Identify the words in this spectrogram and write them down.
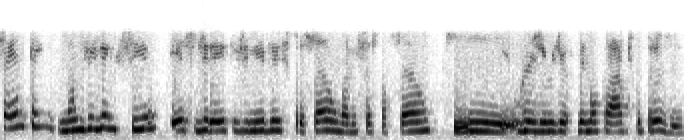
sentem, não vivenciam esse direito de livre expressão, manifestação que o regime democrático prevê.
